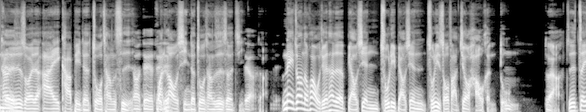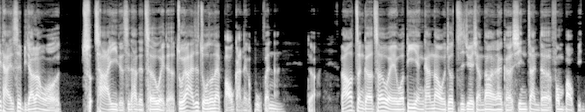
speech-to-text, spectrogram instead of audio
它就是所谓的 iCockpit 的座舱式哦，对，环绕型的座舱式设计。对啊，对啊。内装的话，我觉得它的表现处理表现处理手法就好很多。嗯，对啊，就是这一台是比较让我诧异的是它的车尾的，主要还是着重在保感那个部分。然后整个车尾，我第一眼看到我就直觉想到了那个星战的风暴兵，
